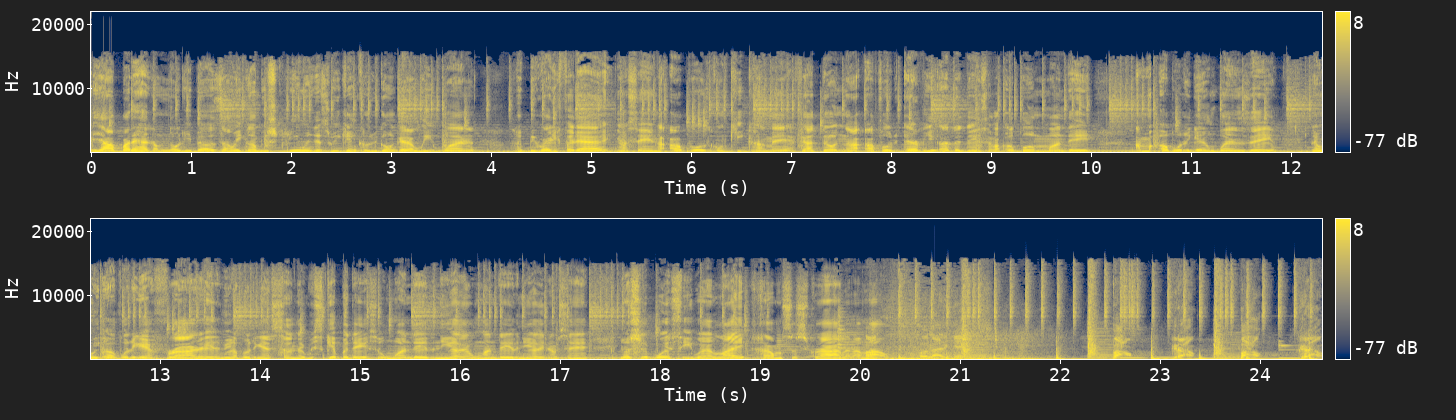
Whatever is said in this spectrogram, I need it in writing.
y'all better have them noti bells on. we gonna be streaming this weekend because we gonna get Elite 1. So be ready for that. You know what I'm saying? The uploads gonna keep coming. If y'all don't not upload every other day. So if I upload Monday, I'm gonna upload again Wednesday. Then we upload again Friday. Then we upload again Sunday. We skip a day. So one day then the other. One day then the other. You know what I'm saying? You know, it's your boy C. But like, comment, subscribe, and I'm out. Whole lot of games. Bow, bow.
